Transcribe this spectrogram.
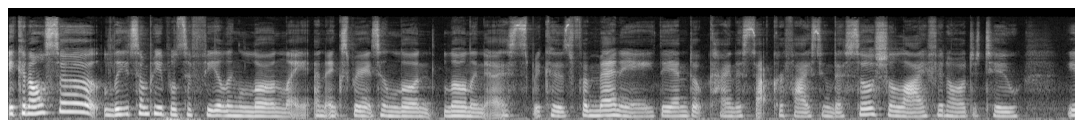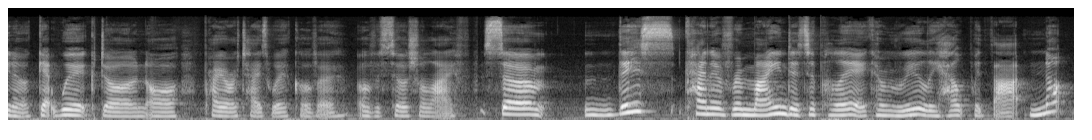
It can also lead some people to feeling lonely and experiencing lon- loneliness because for many, they end up kind of sacrificing their social life in order to, you know, get work done or prioritize work over over social life. So this kind of reminder to play can really help with that. Not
